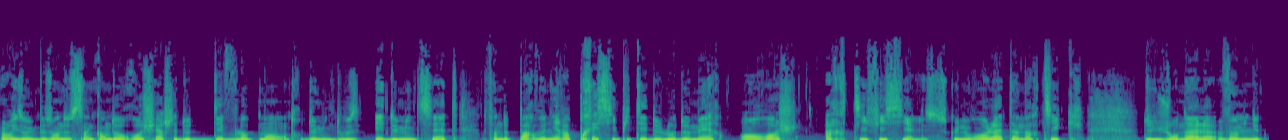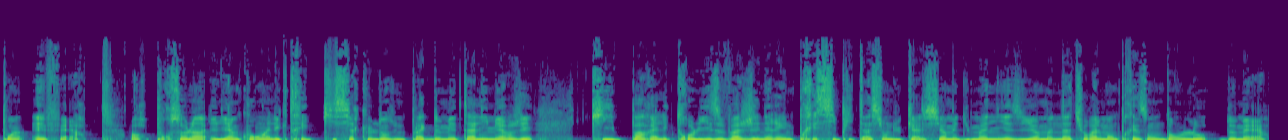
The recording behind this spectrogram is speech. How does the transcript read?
Alors, ils ont eu besoin de 5 ans de recherche et de développement entre 2012 et 2007 afin de parvenir à précipiter de l'eau de mer en roche artificielle. C'est ce que nous relate un article du journal 20minutes.fr. Alors, pour cela, il y a un courant électrique qui circule dans une plaque de métal immergée qui, par électrolyse, va générer une précipitation du calcium et du magnésium naturellement présents dans l'eau de mer.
